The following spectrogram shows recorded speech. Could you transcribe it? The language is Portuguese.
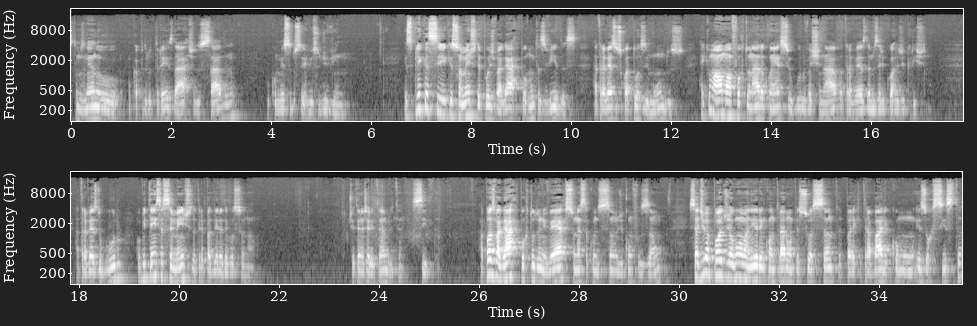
Estamos lendo o capítulo 3 da Arte do Sadhana, o começo do serviço divino. Explica-se que somente depois de vagar por muitas vidas, através dos 14 mundos, é que uma alma afortunada conhece o Guru Vaishnava através da misericórdia de Krishna. Através do Guru, obtém-se a semente da trepadeira devocional. Chaitanya Charitamrita cita Após vagar por todo o universo nessa condição de confusão, se a diva pode de alguma maneira encontrar uma pessoa santa para que trabalhe como um exorcista,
